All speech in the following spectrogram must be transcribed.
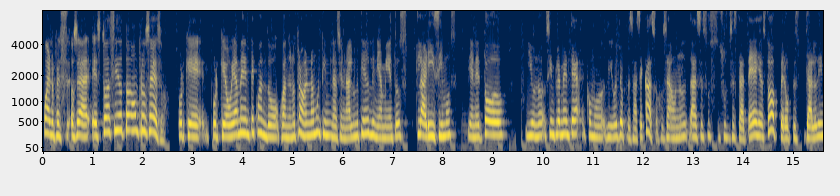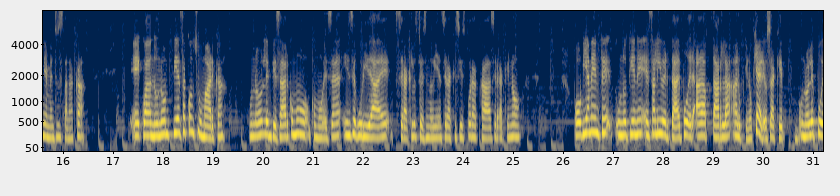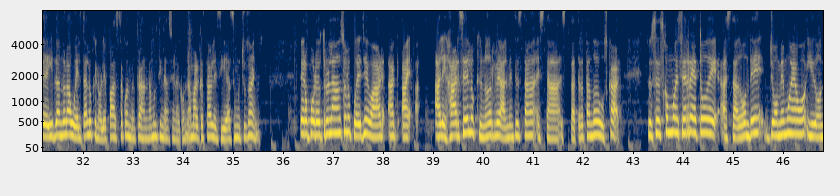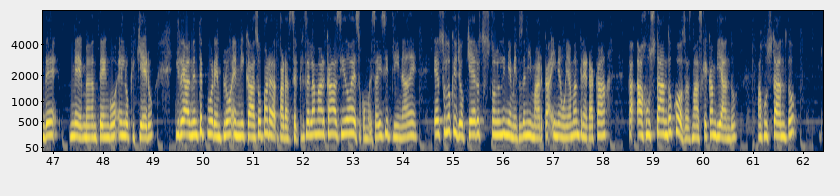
Bueno, pues, o sea, esto ha sido todo un proceso, porque, porque obviamente cuando, cuando uno trabaja en una multinacional, uno tiene los lineamientos clarísimos, tiene todo, y uno simplemente, como digo yo, pues hace caso, o sea, uno hace sus, sus estrategias, todo, pero pues ya los lineamientos están acá. Eh, cuando uno empieza con su marca, uno le empieza a dar como, como esa inseguridad de, ¿será que lo estoy haciendo bien? ¿Será que sí es por acá? ¿Será que no? Obviamente uno tiene esa libertad de poder adaptarla a lo que uno quiere, o sea que uno le puede ir dando la vuelta a lo que no le pasa cuando trabaja en una multinacional con una marca establecida hace muchos años. Pero por otro lado, eso lo puede llevar a, alejarse de lo que uno realmente está, está, está tratando de buscar. Entonces es como ese reto de hasta dónde yo me muevo y dónde me mantengo en lo que quiero. Y realmente, por ejemplo, en mi caso, para, para hacer crecer la marca ha sido eso, como esa disciplina de esto es lo que yo quiero, estos son los lineamientos de mi marca y me voy a mantener acá ajustando cosas más que cambiando, ajustando.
